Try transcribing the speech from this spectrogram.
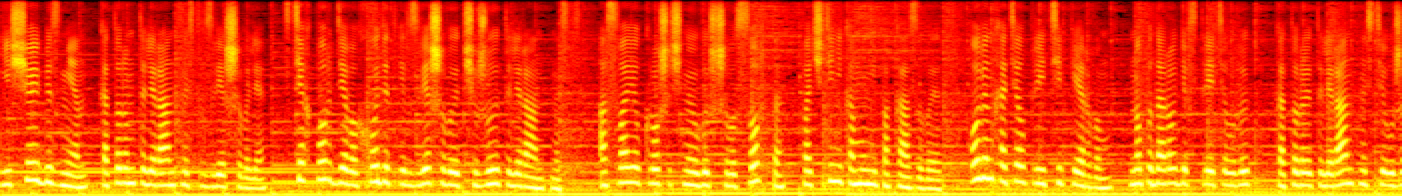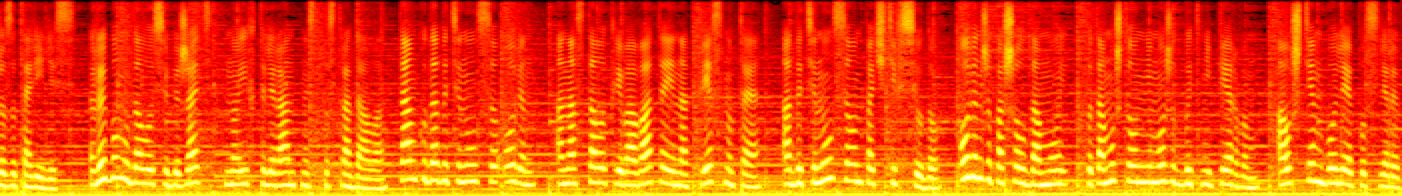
еще и безмен, которым толерантность взвешивали. С тех пор дева ходит и взвешивает чужую толерантность а свою крошечную высшего сорта, почти никому не показывает. Овен хотел прийти первым, но по дороге встретил рыб, которые толерантности уже затарились. Рыбам удалось убежать, но их толерантность пострадала. Там, куда дотянулся Овен, она стала кривоватая и надтреснутая, а дотянулся он почти всюду. Овен же пошел домой, потому что он не может быть не первым, а уж тем более после рыб.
